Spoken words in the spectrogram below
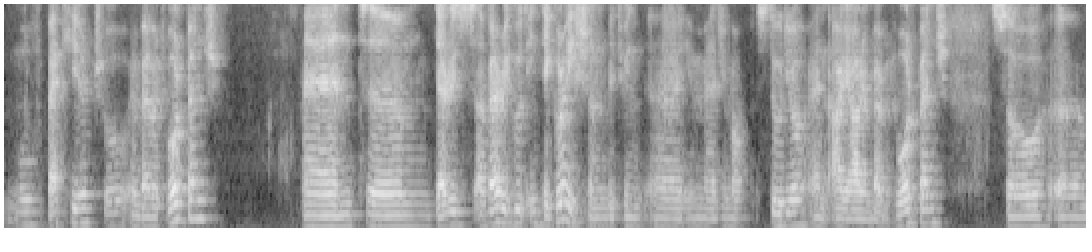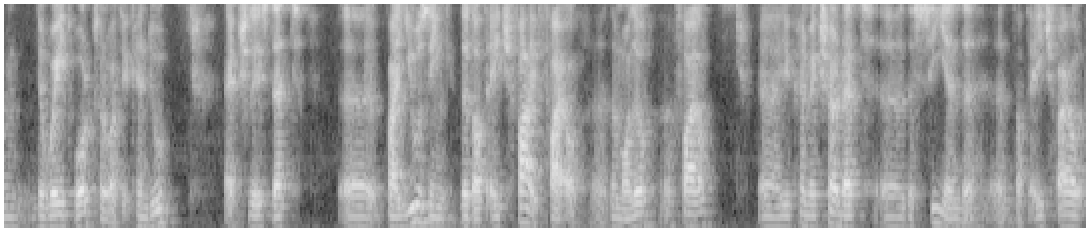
move back here to Embedded Workbench. And um, there is a very good integration between uh, Imagimob Studio and IAR Embedded Workbench. So um, the way it works or what you can do actually is that uh, by using the .h5 file, uh, the model uh, file, uh, you can make sure that uh, the C and the .h file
